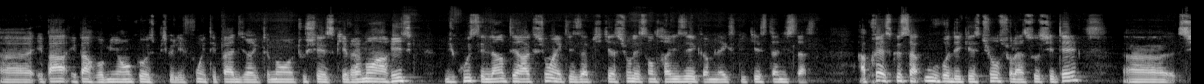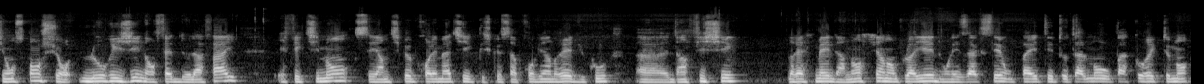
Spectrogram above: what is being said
euh, est pas est pas remis en cause puisque les fonds n'étaient pas directement touchés. Ce qui est vraiment un risque, du coup, c'est l'interaction avec les applications décentralisées, comme l'a expliqué Stanislas. Après, est-ce que ça ouvre des questions sur la société? Euh, Si on se penche sur l'origine en fait de la faille, effectivement, c'est un petit peu problématique puisque ça proviendrait du coup euh, d'un phishing adresse mail d'un ancien employé dont les accès n'ont pas été totalement ou pas correctement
